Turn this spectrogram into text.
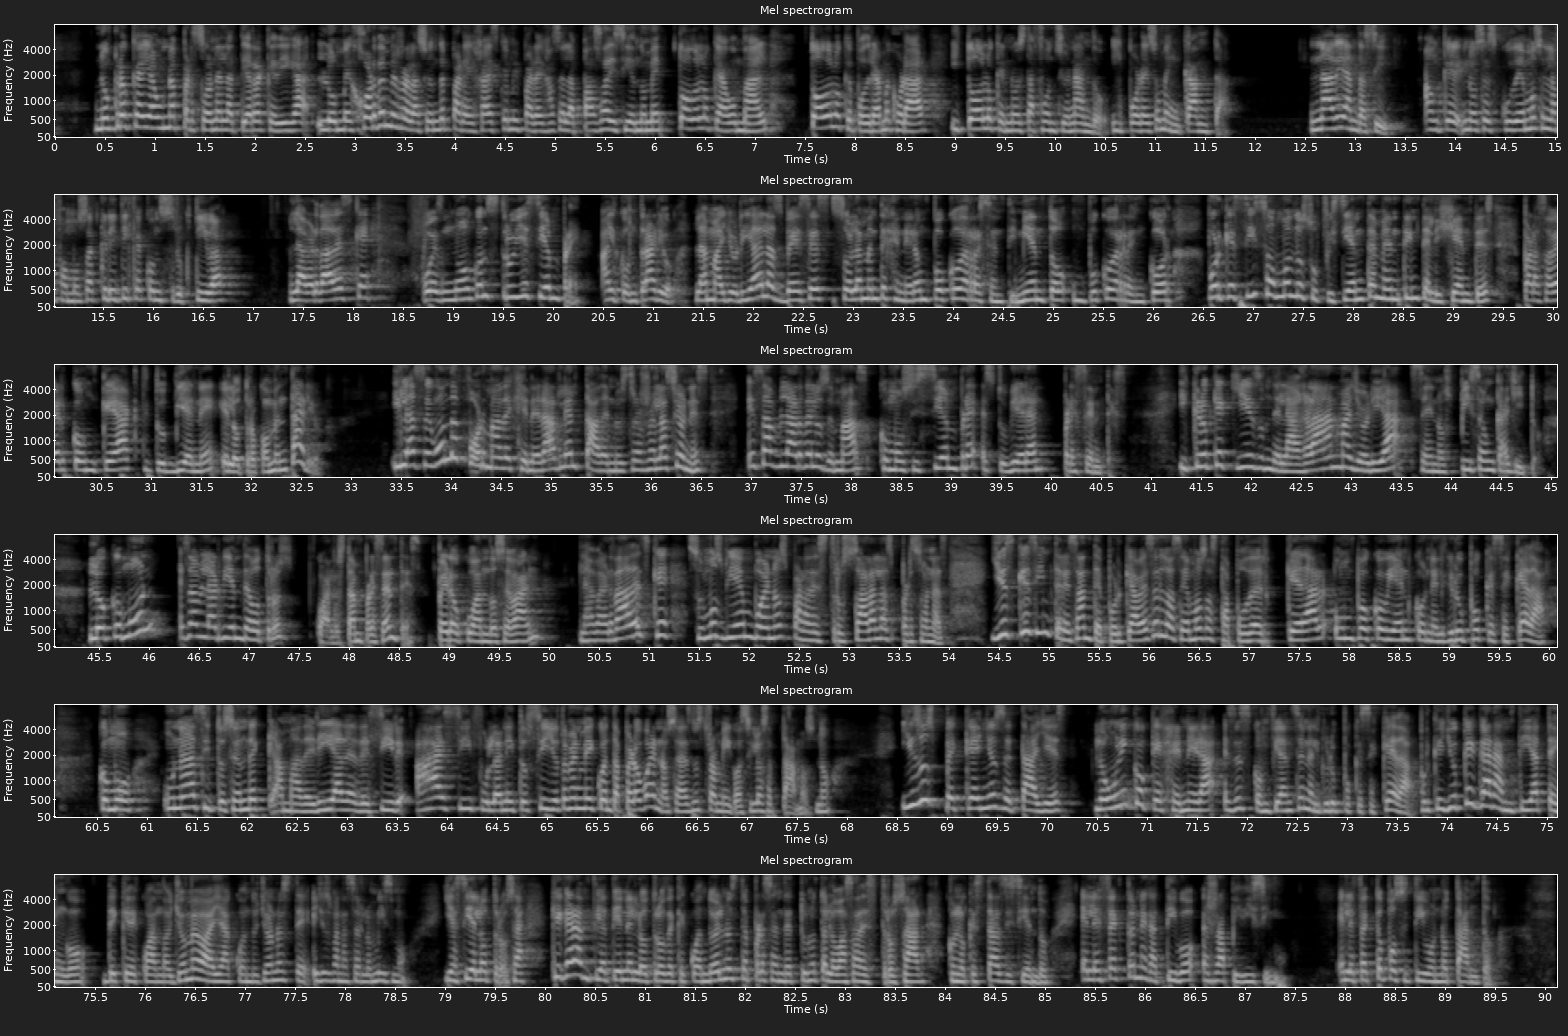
No creo que haya una persona en la tierra que diga lo mejor de mi relación de pareja es que mi pareja se la pasa diciéndome todo lo que hago mal, todo lo que podría mejorar y todo lo que no está funcionando y por eso me encanta. Nadie anda así aunque nos escudemos en la famosa crítica constructiva, la verdad es que pues no construye siempre. Al contrario, la mayoría de las veces solamente genera un poco de resentimiento, un poco de rencor, porque sí somos lo suficientemente inteligentes para saber con qué actitud viene el otro comentario. Y la segunda forma de generar lealtad en nuestras relaciones es hablar de los demás como si siempre estuvieran presentes. Y creo que aquí es donde la gran mayoría se nos pisa un callito. Lo común es hablar bien de otros cuando están presentes, pero cuando se van, la verdad es que somos bien buenos para destrozar a las personas. Y es que es interesante porque a veces lo hacemos hasta poder quedar un poco bien con el grupo que se queda. Como una situación de camadería, de decir, ay, sí, fulanito, sí, yo también me di cuenta, pero bueno, o sea, es nuestro amigo, así lo aceptamos, ¿no? Y esos pequeños detalles lo único que genera es desconfianza en el grupo que se queda, porque yo qué garantía tengo de que cuando yo me vaya, cuando yo no esté, ellos van a hacer lo mismo. Y así el otro, o sea, ¿qué garantía tiene el otro de que cuando él no esté presente, tú no te lo vas a destrozar con lo que estás diciendo? El efecto negativo es rapidísimo, el efecto positivo no tanto.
